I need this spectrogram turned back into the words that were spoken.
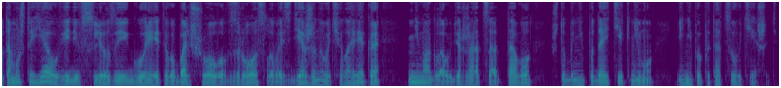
потому что я, увидев слезы и горе этого большого, взрослого, сдержанного человека, не могла удержаться от того, чтобы не подойти к нему и не попытаться утешить.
